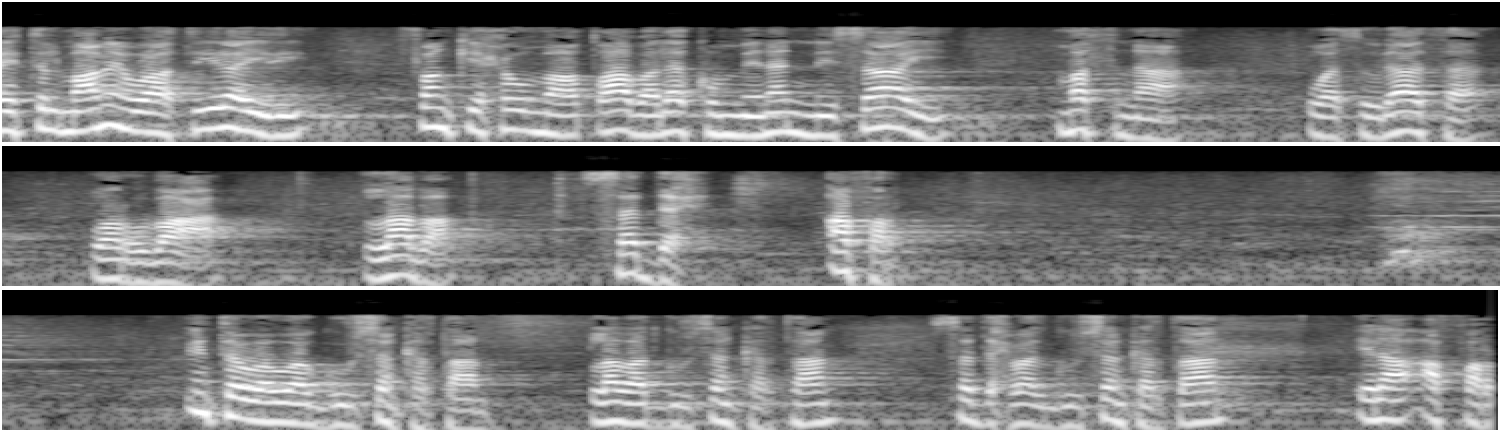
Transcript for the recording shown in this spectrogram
ay tilmaameen waa ti ilaah yidhi fankixuu maa taaba lakum min annisaa'i mathnaa wa hulaatha wa rubaaca. Laba saddex afar intaba waa guursan kartaan. Labaad guursan kartaan. Saddex baad guursan kartaan. Ilaa afar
